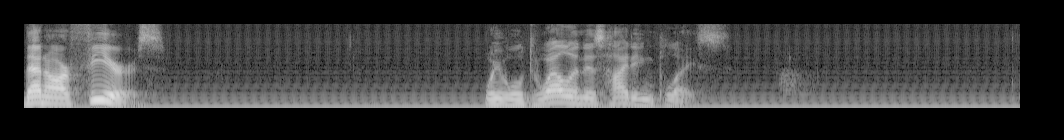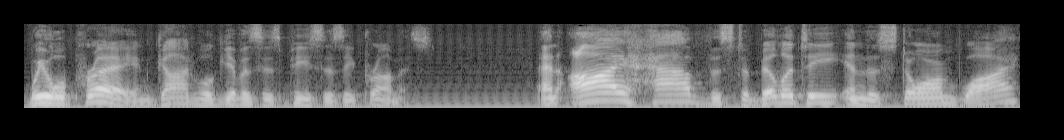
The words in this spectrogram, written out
than our fears. We will dwell in his hiding place. We will pray, and God will give us his peace as he promised. And I have the stability in the storm. Why?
